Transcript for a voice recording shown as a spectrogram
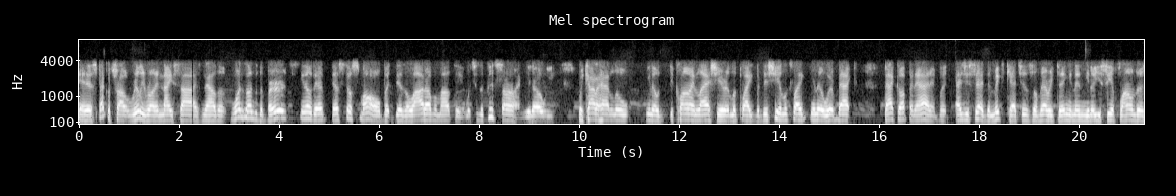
and the speckled trout really running nice size. Now the ones under the birds, you know, they're they're still small, but there's a lot of them out there, which is a good sign. You know, we we kind of had a little you know decline last year. It looked like, but this year it looks like you know we're back back up and at it. But as you said, the mixed catches of everything, and then you know you see a flounder or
